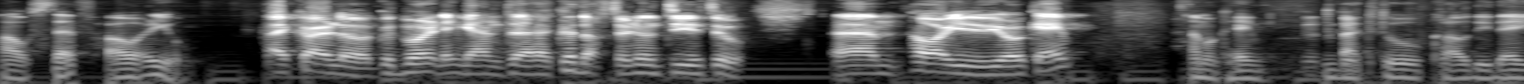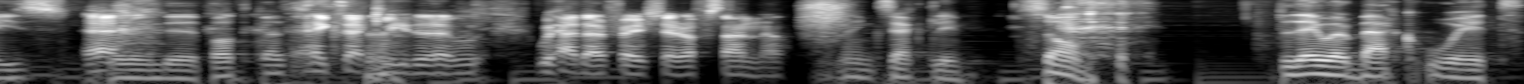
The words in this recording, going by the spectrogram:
How, Steph? How are you? Hi, Carlo. Good morning and uh, good afternoon to you too. Um, how are you? You okay? I'm okay. Good, Back to cloudy days during the podcast. exactly. The, we had our fair share of sun now. exactly. So today we're back with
